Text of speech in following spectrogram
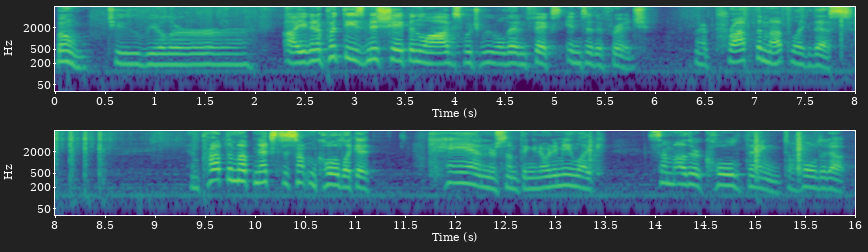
Boom, tubular. Uh, you're gonna put these misshapen logs, which we will then fix, into the fridge. I'm gonna prop them up like this. And prop them up next to something cold, like a can or something, you know what I mean? Like some other cold thing to hold it up.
